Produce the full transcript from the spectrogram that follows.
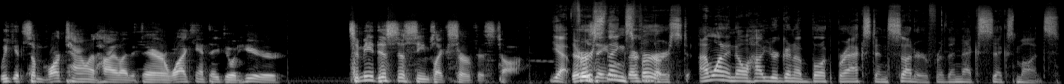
we get some of our talent highlighted there? Why can't they do it here?" To me, this just seems like surface talk. Yeah, There's first a- things first. I want to know how you're going to book Braxton Sutter for the next six months.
